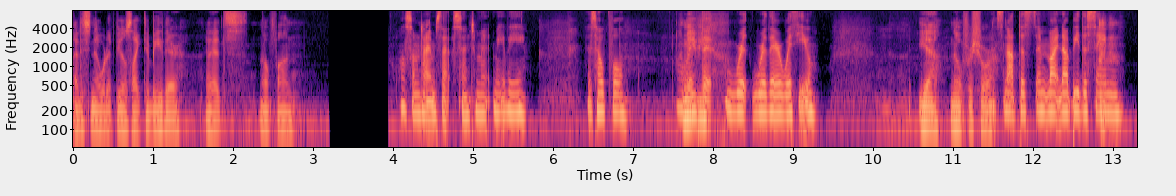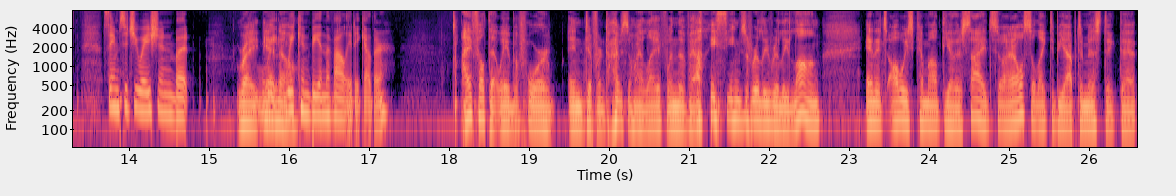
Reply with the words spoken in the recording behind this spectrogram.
I just know what it feels like to be there, and it's no fun. well. Sometimes that sentiment maybe is helpful. Maybe. that we're we're there with you. Yeah, no, for sure. It's not this. It might not be the same same situation, but Right? Yeah, we, no. we can be in the valley together. I felt that way before in different times of my life when the valley seems really, really long, and it's always come out the other side. So I also like to be optimistic that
